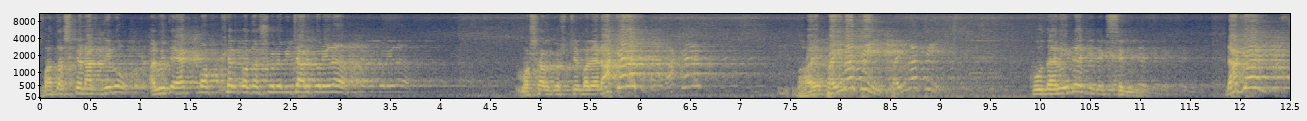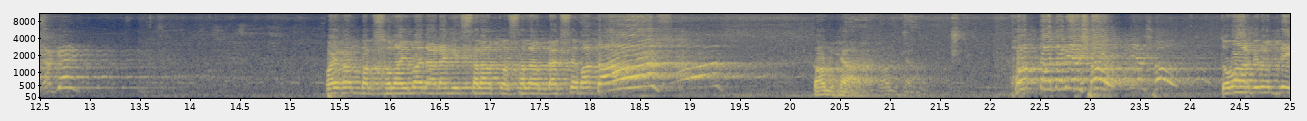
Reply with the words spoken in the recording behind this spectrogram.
বাতাসকে ডাক দিব আমি তো এক পক্ষের কথা শুনে বিচার করি না। মশার গোষ্ঠী বলে ডাকেন! ভয় পাই নাকি? পাই নাকি? কুদানিটা কি দেখছেন? ডাকেন! ডাকেন! পয়গম্বর সুলাইমান সালাতু সালাম ডাকছে, বাতাস! তোমার বিরুদ্ধে,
